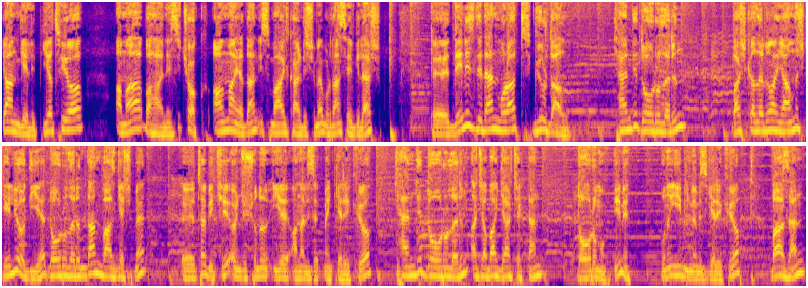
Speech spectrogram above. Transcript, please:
yan gelip yatıyor ama bahanesi çok. Almanya'dan İsmail kardeşime buradan sevgiler. Ee, Denizli'den Murat Gürdal kendi doğruların başkalarına yanlış geliyor diye doğrularından vazgeçme. Ee, tabii ki önce şunu iyi analiz etmek gerekiyor. Kendi doğruların acaba gerçekten doğru mu değil mi? Bunu iyi bilmemiz gerekiyor. Bazen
